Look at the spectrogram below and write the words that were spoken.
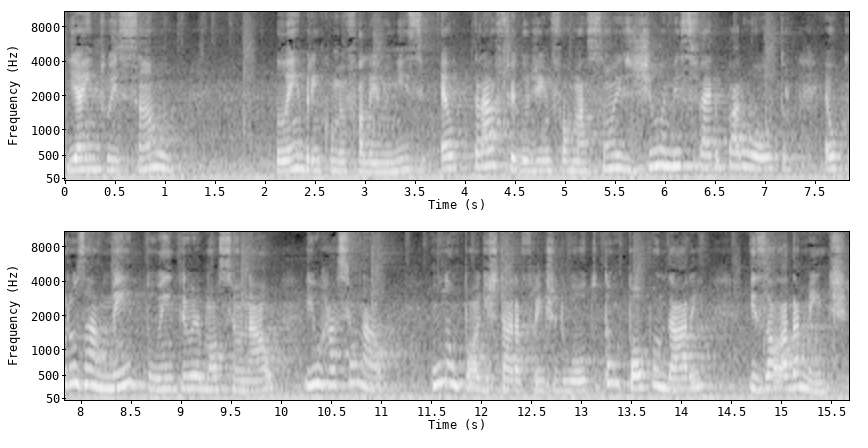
E a intuição, lembrem como eu falei no início, é o tráfego de informações de um hemisfério para o outro. É o cruzamento entre o emocional e o racional. Um não pode estar à frente do outro, tampouco andarem isoladamente.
